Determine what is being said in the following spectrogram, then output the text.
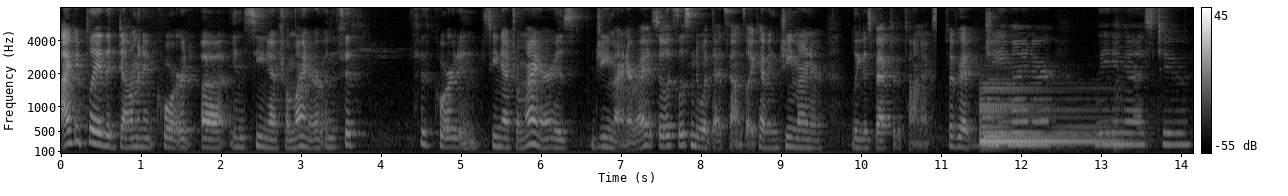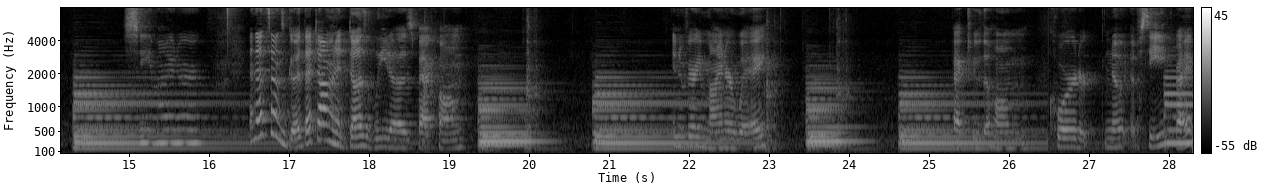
I could play the dominant chord uh, in C natural minor and the fifth fifth chord in C natural minor is G minor, right? So let's listen to what that sounds like, having G minor lead us back to the tonics. So I've got G minor leading us to C minor. And that sounds good. That dominant does lead us back home in a very minor way. Back to the home chord or note of C, right?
